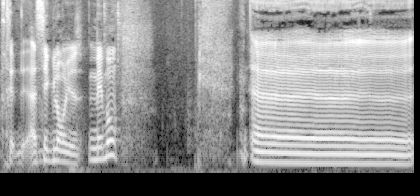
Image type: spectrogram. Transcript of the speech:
très, assez glorieuses. Mais bon, euh,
